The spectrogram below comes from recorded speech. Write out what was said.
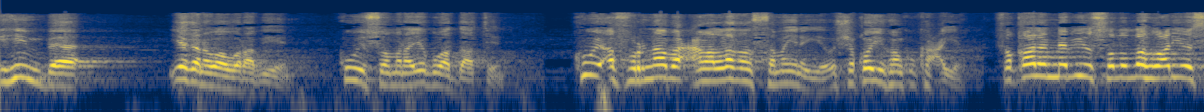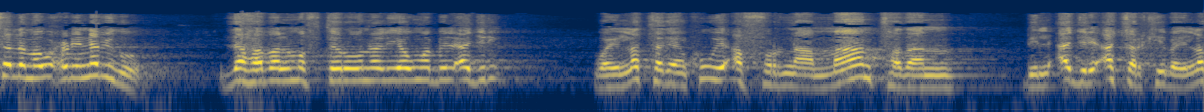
yihiinba yagana waa waraabiyeen kuwii soomanaa yagu waa daateen. Kuwii afurnaaba camalladan samaynaya oo shaqooyinkan ku kacaya. Fa qaala nabiyu sala allahu alayh wasalam wuxu uhi nebigu dahaba almuftiruuna alyowma biاlajri way la tageen kuwii afurnaa maantadan. Biljri ajarkii bay la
